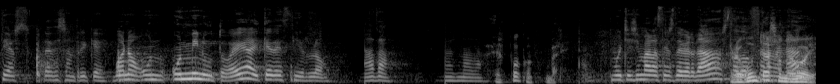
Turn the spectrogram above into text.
Gracias, gracias Enrique. Bueno, un, minuto, ¿eh? hay que decirlo. Nada, no es nada. Es poco, vale. Muchísimas gracias de verdad. ¿Preguntas o me voy?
